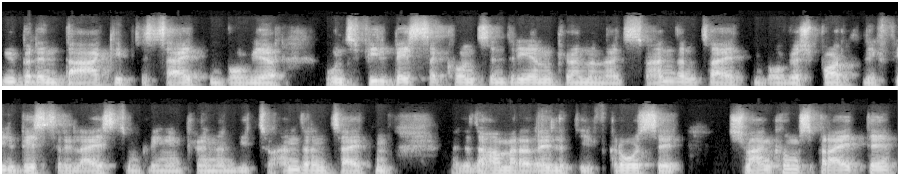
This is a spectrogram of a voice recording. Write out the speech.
über den Tag gibt es Zeiten, wo wir uns viel besser konzentrieren können als zu anderen Zeiten, wo wir sportlich viel bessere Leistung bringen können wie zu anderen Zeiten. Also da haben wir eine relativ große Schwankungsbreite.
